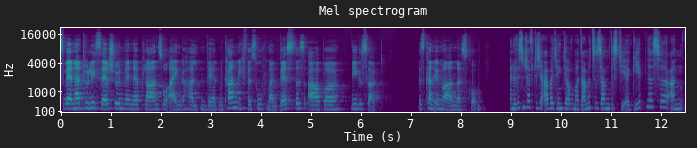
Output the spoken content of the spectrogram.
Es wäre natürlich sehr schön, wenn der Plan so eingehalten werden kann. Ich versuche mein Bestes, aber wie gesagt, es kann immer anders kommen. Eine wissenschaftliche Arbeit hängt ja auch immer damit zusammen, dass die Ergebnisse an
